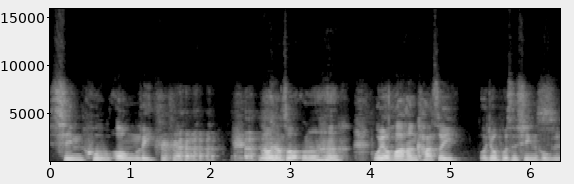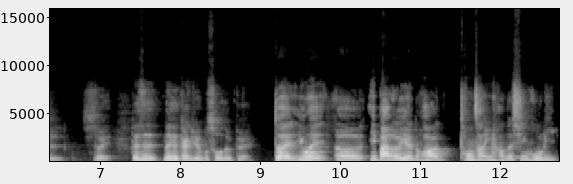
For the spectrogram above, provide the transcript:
新户 only，然后我想说，嗯，我有华航卡，所以我就不是新户，是，是，对，但是那个感觉不错，对不对？对，因为呃，一般而言的话，通常银行的新护理。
